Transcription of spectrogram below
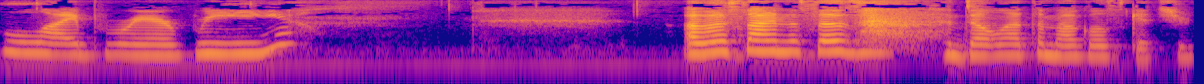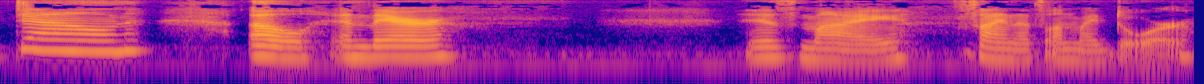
library. Of a sign that says, don't let the muggles get you down. Oh, and there is my sign that's on my door.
